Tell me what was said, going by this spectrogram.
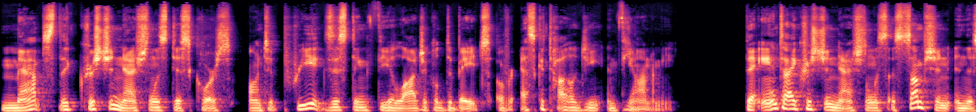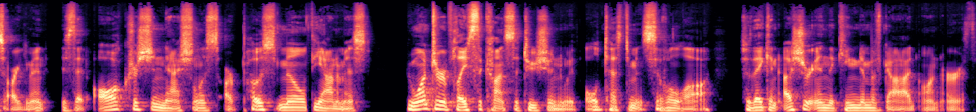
maps the Christian nationalist discourse onto pre existing theological debates over eschatology and theonomy. The anti Christian nationalist assumption in this argument is that all Christian nationalists are post mill theonomists who want to replace the Constitution with Old Testament civil law so they can usher in the kingdom of God on earth.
